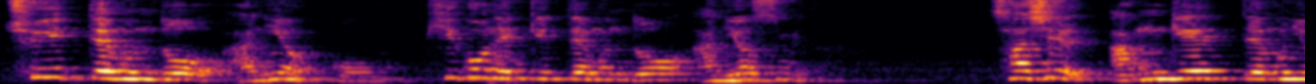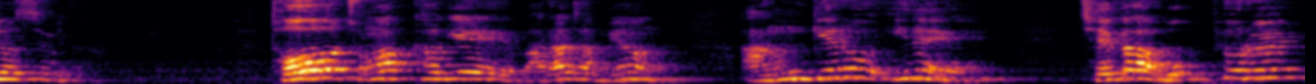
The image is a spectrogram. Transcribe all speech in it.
추위 때문도 아니었고 피곤했기 때문도 아니었습니다. 사실 안개 때문이었습니다. 더 정확하게 말하자면 안개로 인해 제가 목표를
